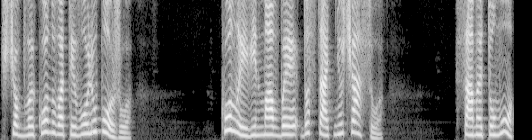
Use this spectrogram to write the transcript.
щоб виконувати волю Божу? Коли він мав би достатньо часу? Саме тому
